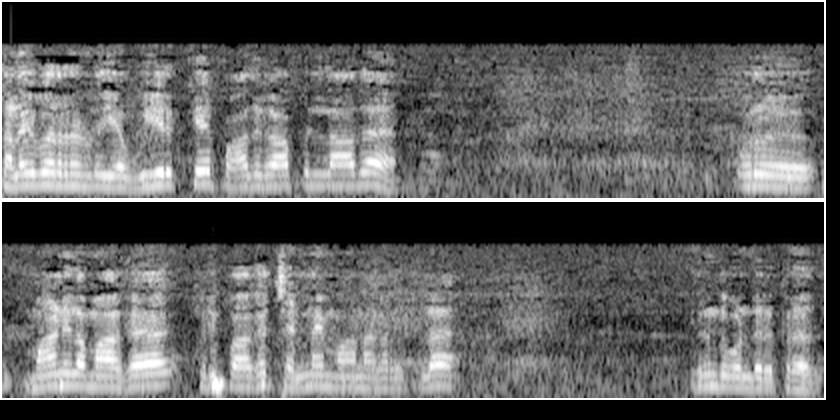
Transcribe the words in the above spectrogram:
தலைவருடைய உயிருக்கே பாதுகாப்பு இல்லாத ஒரு மாநிலமாக குறிப்பாக சென்னை மாநகரத்தில் இருந்து கொண்டிருக்கிறது.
